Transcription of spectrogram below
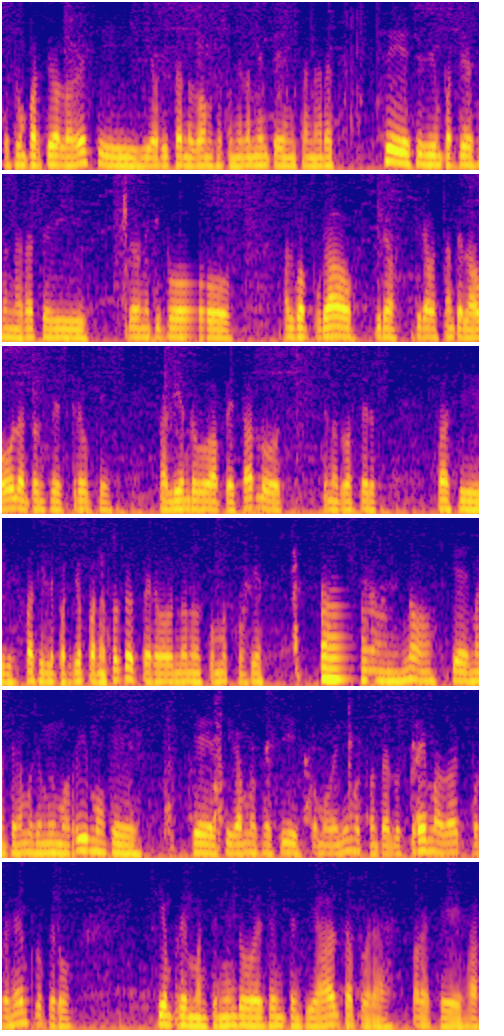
es un partido a la vez y, y ahorita nos vamos a poner la mente en Sanarate. Sí, sí, sí, un partido de Sanarate vi de un equipo algo apurado, tira, tira bastante la bola, entonces creo que saliendo a apretarlos se nos va a hacer fácil, fácil de partido para nosotros, pero no nos podemos confiar. Ah, no, que mantengamos el mismo ritmo, que, que sigamos así como venimos contra los cremas, por ejemplo, pero siempre manteniendo esa intensidad alta para, para que ah,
